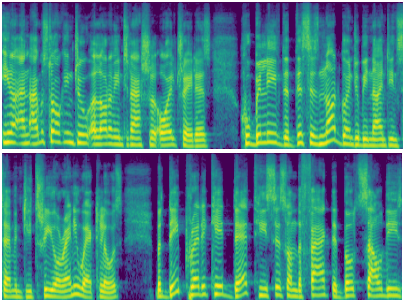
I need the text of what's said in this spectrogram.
You know, and I was talking to a lot of international oil traders who believe that this is not going to be 1973 or anywhere close, but they predicate their thesis on the fact that both Saudis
